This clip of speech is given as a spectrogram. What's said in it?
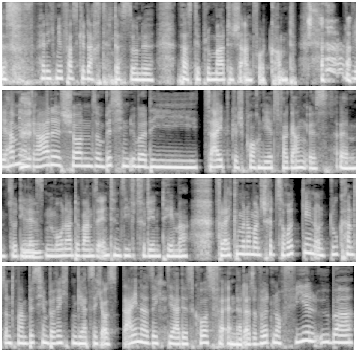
das hätte ich mir fast gedacht, dass so eine fast diplomatische Antwort kommt. Wir haben ja gerade schon so ein bisschen über die Zeit gesprochen, die jetzt vergangen ist. Ähm, so die mhm. letzten Monate waren sehr intensiv zu dem Thema. Vielleicht können wir noch mal einen Schritt zurückgehen und du kannst uns mal ein bisschen berichten, wie hat sich aus deiner Sicht der Diskurs verändert? Also wird noch viel über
